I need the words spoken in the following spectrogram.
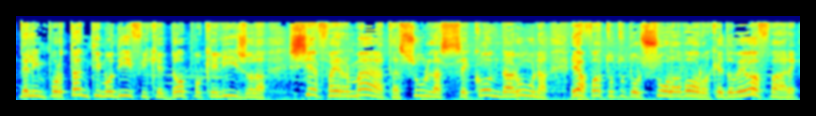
delle importanti modifiche dopo che l'isola si è fermata sulla seconda runa e ha fatto tutto il suo lavoro che doveva fare,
